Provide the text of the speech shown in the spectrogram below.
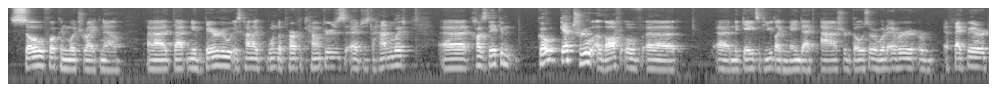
so fucking much right now. Uh, that Nibiru is kind of like one of the perfect counters uh, just to handle it, because uh, they can go get through a lot of uh, negates if you like main deck Ash or Ghost or whatever or Effect Veiler.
